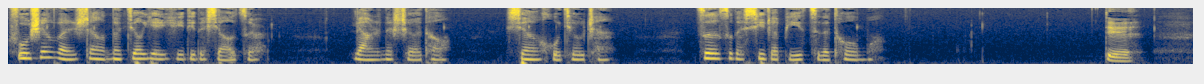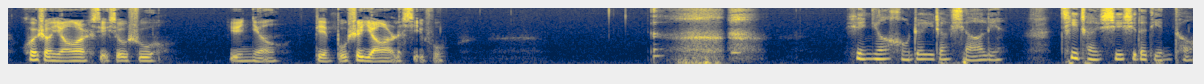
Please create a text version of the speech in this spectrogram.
俯身吻上那娇艳欲滴的小嘴儿，两人的舌头相互纠缠，啧啧的吸着彼此的唾沫。爹，快上杨儿写休书，芸娘便不是杨儿的媳妇。芸娘红着一张小脸。气喘吁吁的点头。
